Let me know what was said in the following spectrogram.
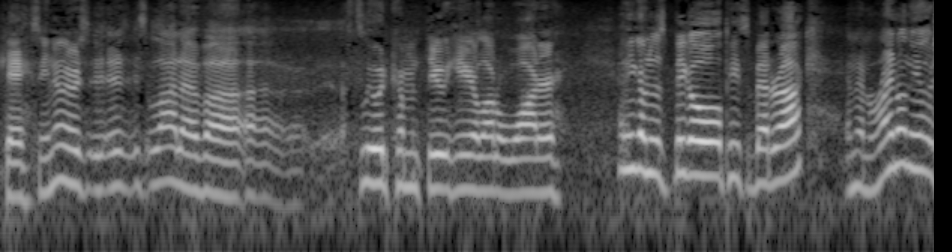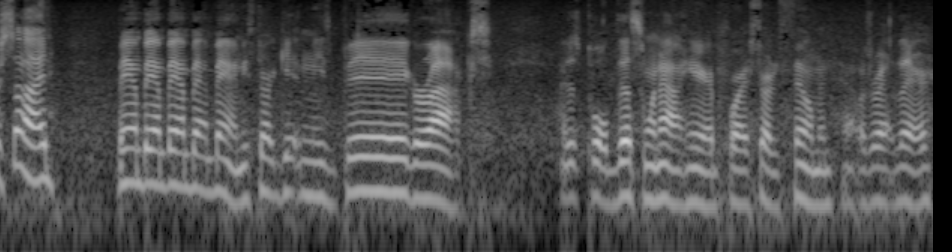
Okay, so you know there's, there's a lot of uh, uh, fluid coming through here, a lot of water. And you come to this big old piece of bedrock, and then right on the other side, bam, bam, bam, bam, bam, you start getting these big rocks. I just pulled this one out here before I started filming. That was right there.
